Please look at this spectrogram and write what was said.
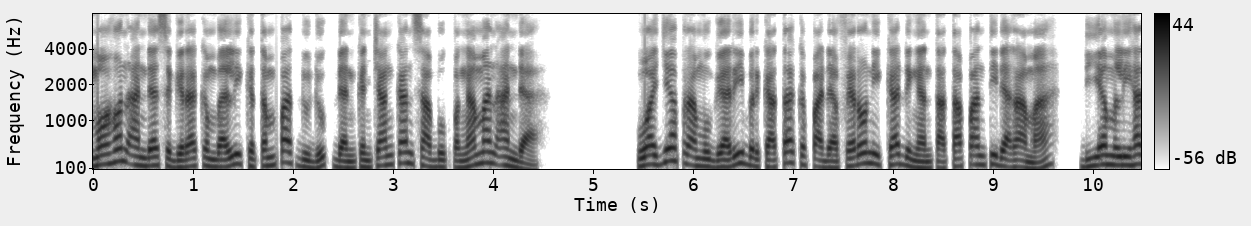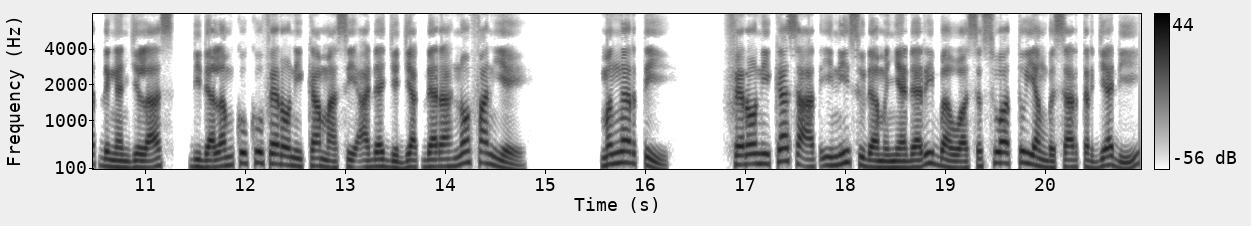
Mohon Anda segera kembali ke tempat duduk dan kencangkan sabuk pengaman Anda. Wajah pramugari berkata kepada Veronica dengan tatapan tidak ramah, dia melihat dengan jelas, di dalam kuku Veronica masih ada jejak darah Novan Ye. Mengerti. Veronica saat ini sudah menyadari bahwa sesuatu yang besar terjadi,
